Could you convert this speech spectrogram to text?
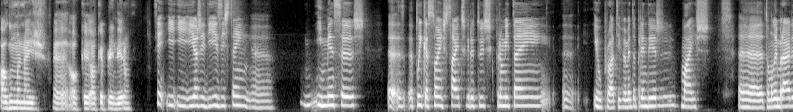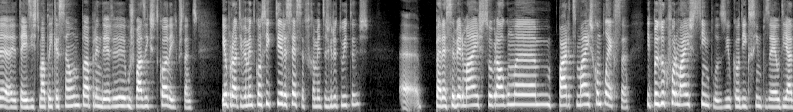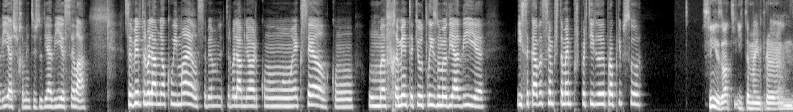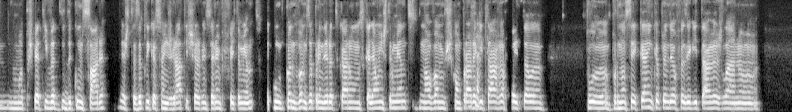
algum manejo uh, ao, que, ao que aprenderam. Sim, e, e hoje em dia existem uh, imensas uh, aplicações, sites gratuitos que permitem eu proativamente aprender mais. Estou-me a lembrar, até existe uma aplicação para aprender os básicos de código, portanto, eu proativamente consigo ter acesso a ferramentas gratuitas para saber mais sobre alguma parte mais complexa. E depois o que for mais simples, e o que eu digo simples é o dia a dia, as ferramentas do dia a dia, sei lá. Saber trabalhar melhor com o e-mail, saber trabalhar melhor com Excel, com uma ferramenta que eu utilizo no meu dia a dia isso acaba sempre também por partir da própria pessoa. Sim, exato, e também para numa perspectiva de, de começar, estas aplicações grátis servem, servem perfeitamente. Quando vamos aprender a tocar um, se calhar um instrumento, não vamos comprar Exato. a guitarra feita por, por não sei quem que aprendeu a fazer guitarras lá no,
